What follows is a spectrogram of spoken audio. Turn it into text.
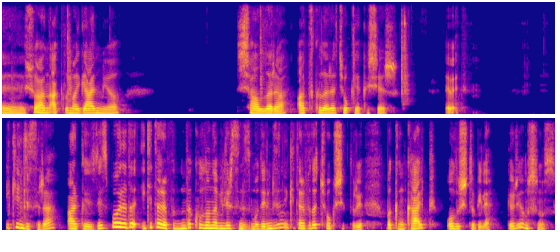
Ee, şu an aklıma gelmiyor. Şallara, atkılara çok yakışır. Evet. İkinci sıra arka yüzdeyiz. Bu arada iki tarafını da kullanabilirsiniz. Modelimizin iki tarafı da çok şık duruyor. Bakın kalp oluştu bile. Görüyor musunuz?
